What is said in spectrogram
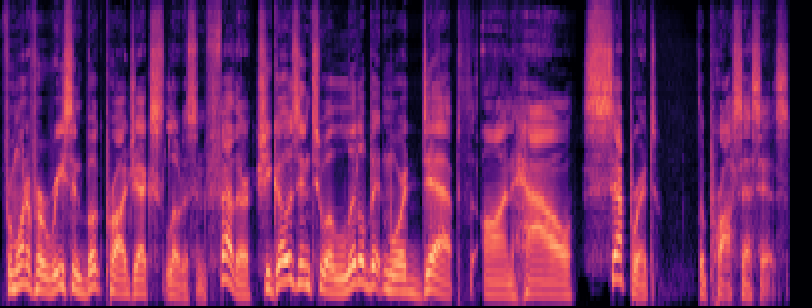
From one of her recent book projects, Lotus and Feather, she goes into a little bit more depth on how separate the process is.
